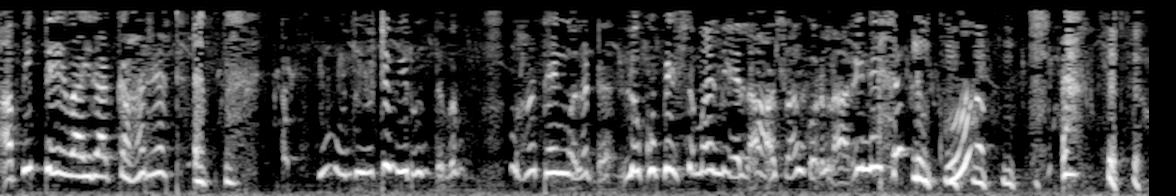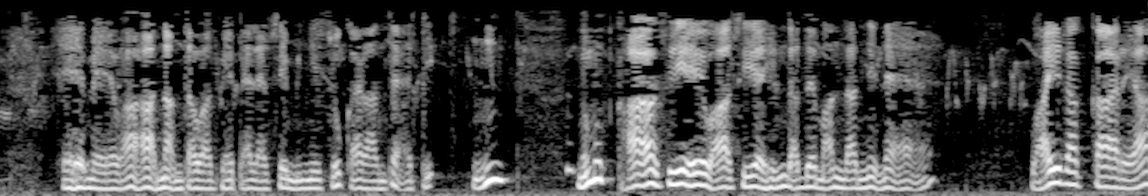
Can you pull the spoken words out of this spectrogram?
අපිත් ඒ වෛරක්කාරයට මුදියට විරුද්ධව මහතෙන් වලට ලොකු පෙස්සමල් ලියලා ආසම් කරලා අරිනේ ලොකු එහෙම ඒවා අනන්තවත් මේ පැලැස්සේ මිනිස්සු කරන්ත ඇති. නමුත් කාසියේ වාසිය හින්දාද මන් දන්නේ නැහැ. වෛරක්කාරයා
